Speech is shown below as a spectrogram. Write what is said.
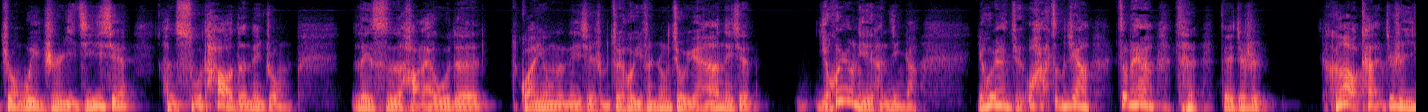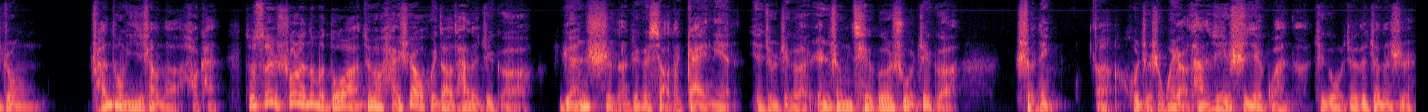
这种未知，以及一些很俗套的那种类似好莱坞的惯用的那些什么最后一分钟救援啊那些。也会让你很紧张，也会让你觉得哇，怎么这样？怎么样？对，就是很好看，就是一种传统意义上的好看。就所以说了那么多啊，最后还是要回到它的这个原始的这个小的概念，也就是这个人生切割术这个设定啊，或者是围绕它的这些世界观啊，这个我觉得真的是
